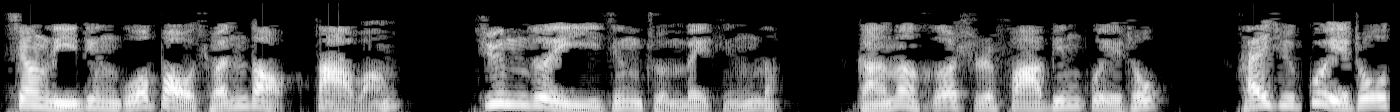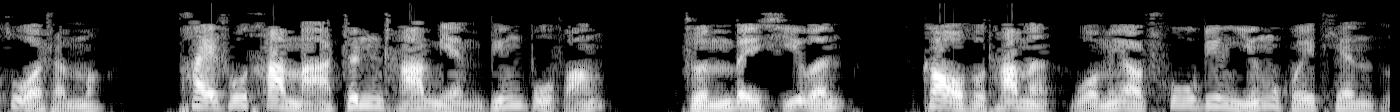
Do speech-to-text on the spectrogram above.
向李定国抱拳道：“大王，军队已经准备停当，敢问何时发兵贵州？还去贵州做什么？派出探马侦察缅兵布防，准备檄文，告诉他们我们要出兵迎回天子。”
